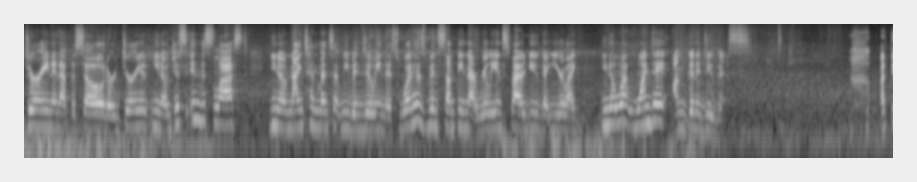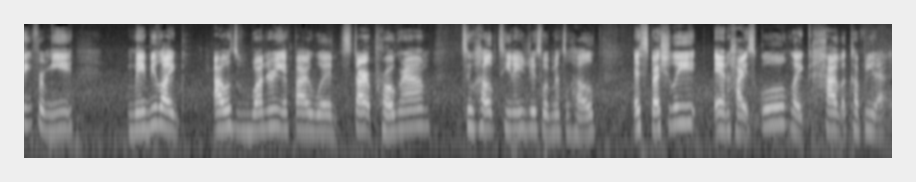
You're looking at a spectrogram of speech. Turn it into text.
during an episode or during, you know, just in this last, you know, nine ten months that we've been doing this. What has been something that really inspired you that you're like, you know what, one day I'm gonna do this. I think for me, maybe like I was wondering if I would start a program to help teenagers with mental health, especially in high school. Like have a company that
